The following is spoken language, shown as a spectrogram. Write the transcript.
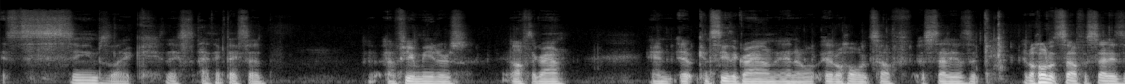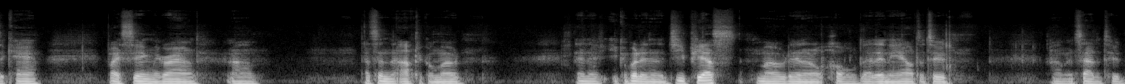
it seems like they I think they said a few meters off the ground and it can see the ground and it'll it'll hold itself as steady as it can. it'll hold itself as steady as it can by seeing the ground. Um, that's in the optical mode. If you can put it in the GPS mode and it'll hold at any altitude um, its attitude.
